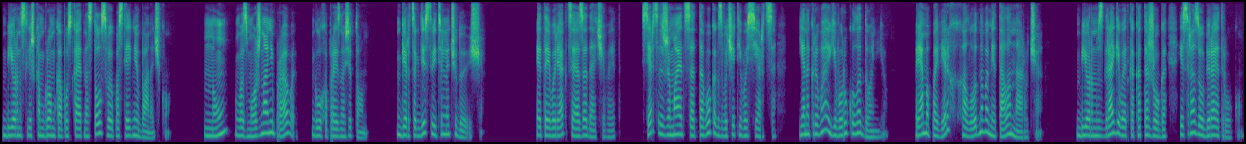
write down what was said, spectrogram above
Бьорн слишком громко опускает на стол свою последнюю баночку. «Ну, возможно, они правы», глухо произносит он. Герцог действительно чудовище. Эта его реакция озадачивает. Сердце сжимается от того, как звучит его сердце. Я накрываю его руку ладонью. Прямо поверх холодного металла наруча. Бьорн вздрагивает, как от ожога, и сразу убирает руку.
